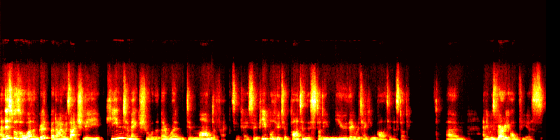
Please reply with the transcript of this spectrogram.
And this was all well and good, but I was actually keen to make sure that there weren't demand effects. Okay, so people who took part in this study knew they were taking part in a study. Um, and it was very obvious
